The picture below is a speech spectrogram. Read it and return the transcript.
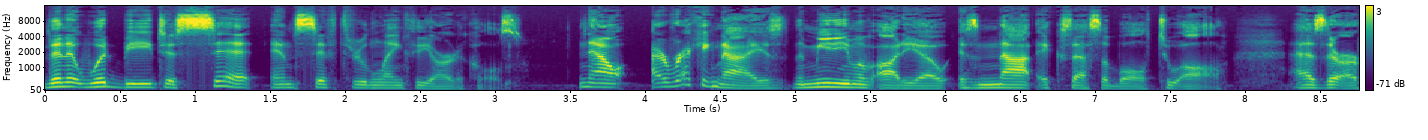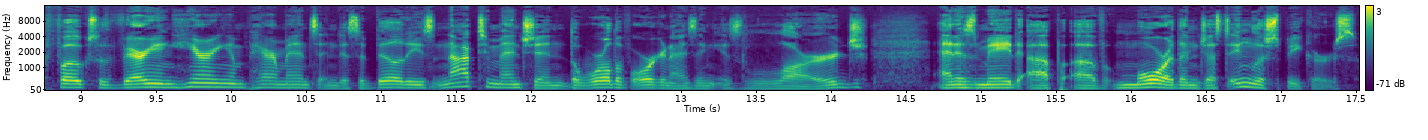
than it would be to sit and sift through lengthy articles. Now, I recognize the medium of audio is not accessible to all as there are folks with varying hearing impairments and disabilities, not to mention the world of organizing is large and is made up of more than just English speakers.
